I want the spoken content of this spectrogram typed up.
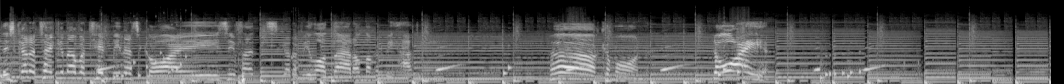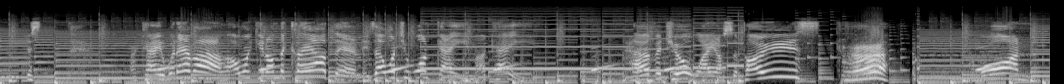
it's gonna take another 10 minutes, guys. If that's gonna be like that, I'm not gonna be happy. Oh, come on. Die! Just... Okay, whatever. I want to get on the cloud then. Is that what you want, game? Okay. Have it your way, I suppose. Come on!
